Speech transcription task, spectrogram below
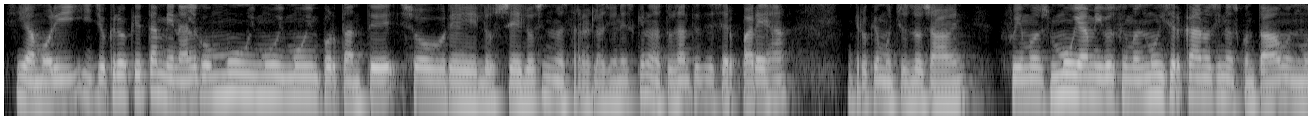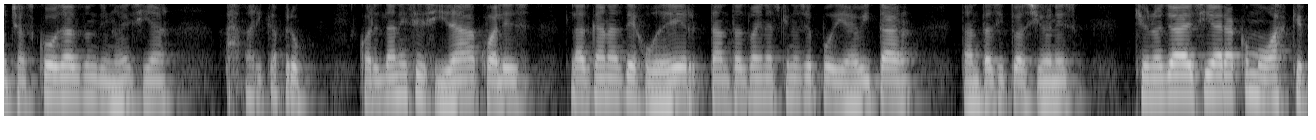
Sí, amor, y, yo creo que también algo muy, muy, muy importante sobre los celos en nuestra relación es que nosotros antes de ser pareja, creo que muchos lo saben, fuimos muy amigos, fuimos muy cercanos y nos contábamos muchas cosas donde uno decía, ah, marica, pero ¿cuál es la necesidad? ¿Cuáles las ganas de joder? Tantas vainas que uno se podía evitar, tantas situaciones que uno ya decía era como, ah, que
